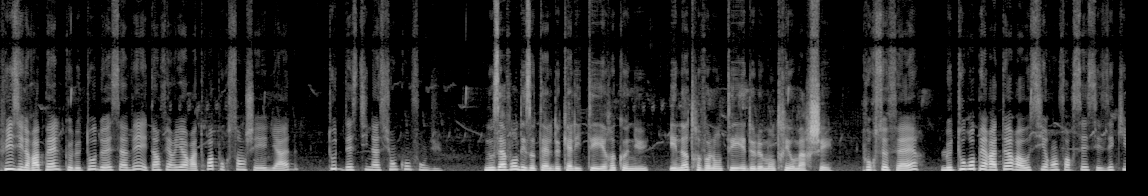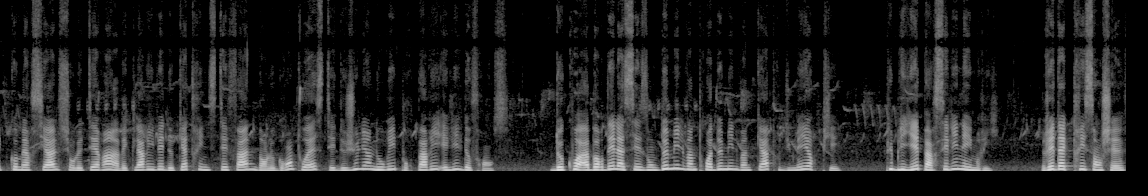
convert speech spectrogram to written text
Puis il rappelle que le taux de SAV est inférieur à 3% chez Eliade, toutes destinations confondues. Nous avons des hôtels de qualité et reconnus, et notre volonté est de le montrer au marché. Pour ce faire, le tour opérateur a aussi renforcé ses équipes commerciales sur le terrain avec l'arrivée de Catherine Stéphane dans le Grand Ouest et de Julien Nourry pour Paris et l'Île-de-France. De quoi aborder la saison 2023-2024 du meilleur pied. Publié par Céline Emery. Rédactrice en chef,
